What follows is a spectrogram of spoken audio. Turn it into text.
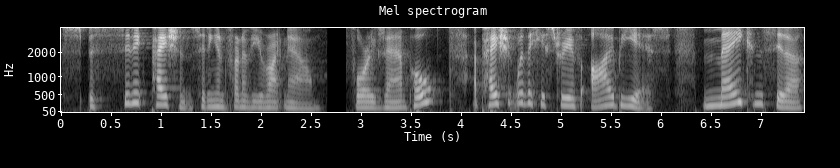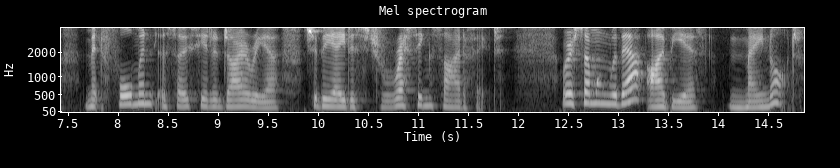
specific patient sitting in front of you right now. For example, a patient with a history of IBS may consider metformin associated diarrhea to be a distressing side effect, whereas someone without IBS may not.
